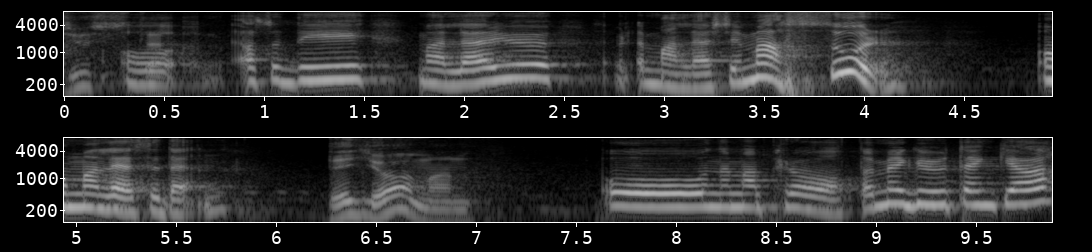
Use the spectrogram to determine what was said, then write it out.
Just det. och, alltså det, man lär ju, man lär sig massor om man läser den. Det gör man. Och när man pratar med Gud, tänker jag.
